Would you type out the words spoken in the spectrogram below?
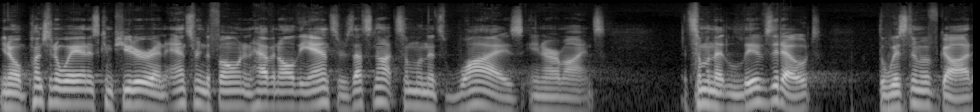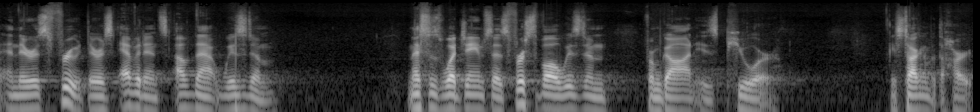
you know, punching away on his computer and answering the phone and having all the answers. That's not someone that's wise in our minds. It's someone that lives it out, the wisdom of God, and there is fruit, there is evidence of that wisdom. And this is what James says. First of all, wisdom from God is pure. He's talking about the heart.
